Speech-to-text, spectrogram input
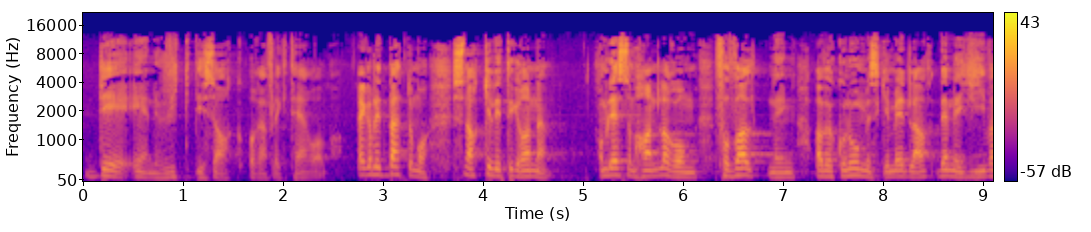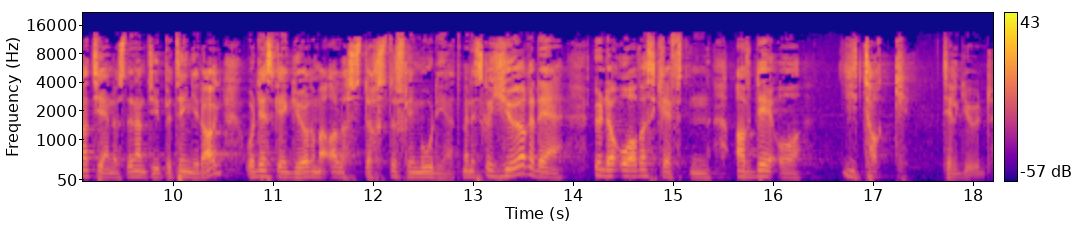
Det er en viktig sak å reflektere over. Jeg har blitt bedt om å snakke litt om det som handler om forvaltning av økonomiske midler, det med givertjeneste, den type ting i dag. Og det skal jeg gjøre med aller største frimodighet. Men jeg skal gjøre det under overskriften av det å gi takk til Gud.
